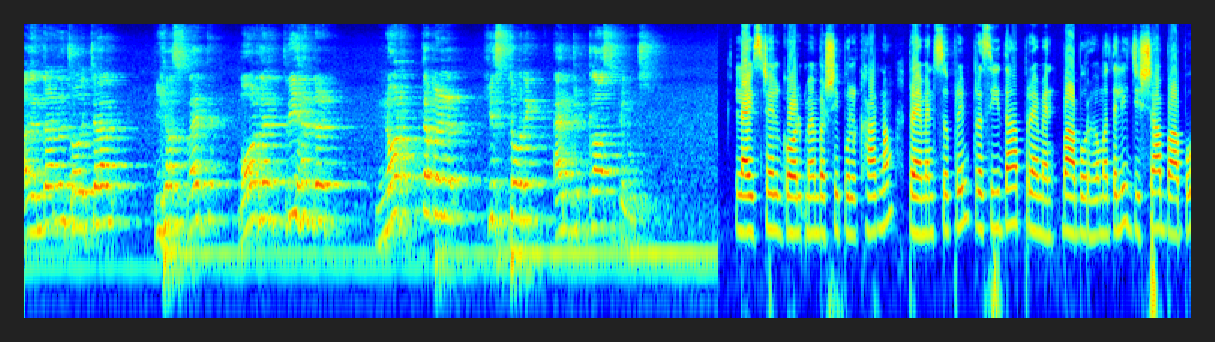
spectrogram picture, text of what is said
അതെന്താണെന്ന് ചോദിച്ചാൽ he has read more than three hundred notable historic and classical books life style gold membership ഉദ്ഘാടനം Preman Supreme Praseetha Preman Babu Rahmath Ali Jisha Babu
